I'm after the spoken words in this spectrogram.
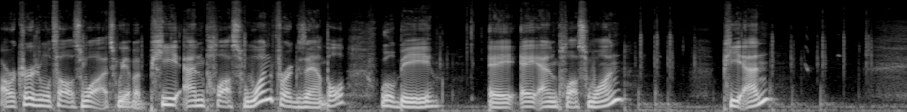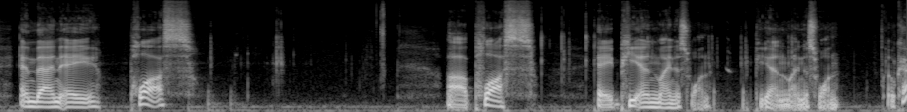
our recursion will tell us what? We have a pn plus 1, for example, will be a an plus 1 pn, and then a plus, uh, plus a pn minus 1, pn minus 1. Okay?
